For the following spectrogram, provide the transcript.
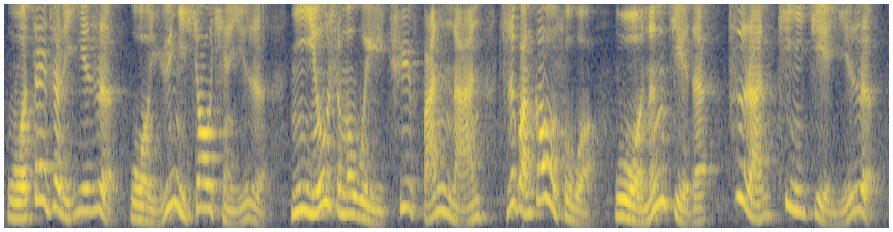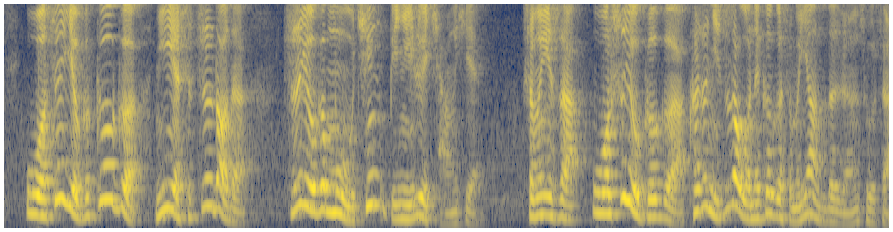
我在这里一日，我与你消遣一日。你有什么委屈烦难，只管告诉我，我能解的，自然替你解一日。我虽有个哥哥，你也是知道的，只有个母亲比你略强些。什么意思啊？我是有哥哥，可是你知道我那哥哥什么样子的人是不是？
